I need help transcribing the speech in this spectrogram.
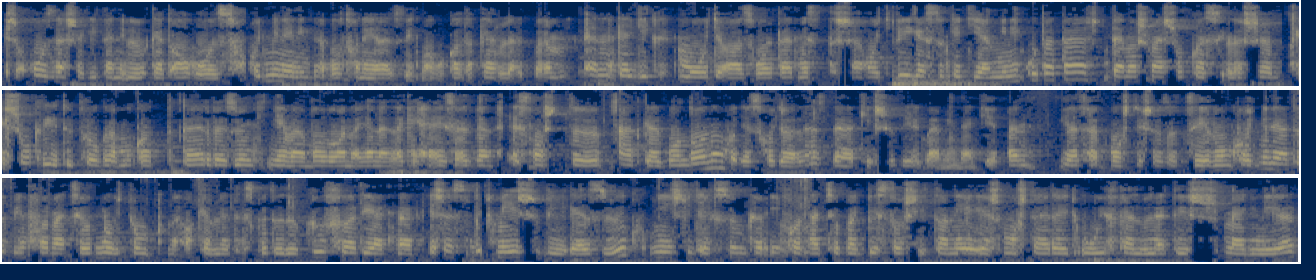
és hozzásegíteni őket ahhoz, hogy minél inkább otthon érezzék magukat a kerületben. Ennek egyik módja az volt természetesen, hogy végeztünk egy ilyen minikutatást, de most már sokkal szélesebb és sokrétű programokat tervezünk, nyilvánvalóan a jelenlegi helyzetben. Ezt most át kell gondolnunk, hogy ez hogyan lesz, de későbbiekben mindenképpen, illetve most is az a célunk, hogy minél több információt nyújtunk a kerülethez kötődő külföldieknek, és ezt mi is végezzük, mi is igyekszünk információkat biztosítani, és most erre egy új felület is megnyílt.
